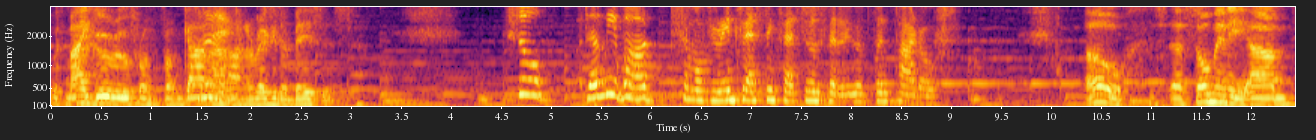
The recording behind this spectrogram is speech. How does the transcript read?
with my guru from, from Ghana Right. on a regular basis. So, tell me about some of your interesting festivals that you have been part of. Oh, uh, so many. Um,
